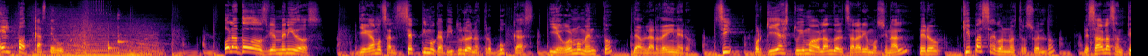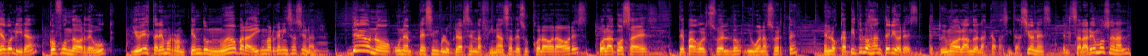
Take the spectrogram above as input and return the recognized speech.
el podcast de Book. Hola a todos, bienvenidos. Llegamos al séptimo capítulo de nuestro Bookcast y llegó el momento de hablar de dinero. Sí, porque ya estuvimos hablando del salario emocional, pero ¿qué pasa con nuestro sueldo? Les habla Santiago Lira, cofundador de Book, y hoy estaremos rompiendo un nuevo paradigma organizacional. ¿Debe o no una empresa involucrarse en las finanzas de sus colaboradores? ¿O la cosa es, te pago el sueldo y buena suerte? En los capítulos anteriores estuvimos hablando de las capacitaciones, el salario emocional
